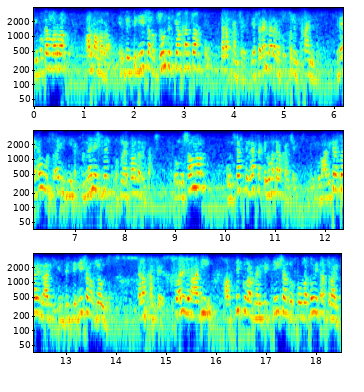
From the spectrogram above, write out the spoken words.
يبقوا كام مرة؟ أربع مرات. investigation of jaundice كام خمسة؟ ثلاث خمسات. يا سلام بقى لما تدخل الامتحان. تلاقي أول سؤال يجي لك. management of myocardial infarction تقوم مشمر وم system نفسك إن هم ثلاث خمسات. وبعد كده السؤال اللي بعديه. investigation of jaundice ثلاث خمسات. السؤال اللي بعديه. articular manifestations of rheumatoid arthritis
